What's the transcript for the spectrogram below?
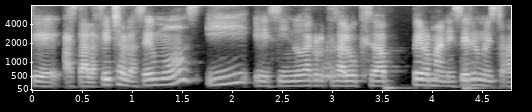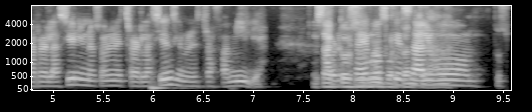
que hasta la fecha lo hacemos y eh, sin duda creo que es algo que se va a permanecer en nuestra relación y no solo en nuestra relación, sino en nuestra familia. Exacto, Porque sabemos que es algo, pues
